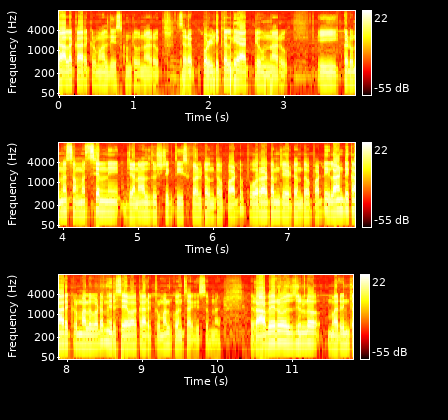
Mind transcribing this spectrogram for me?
చాలా కార్యక్రమాలు తీసుకుంటూ ఉన్నారు. సరే పొలిటికల్గా యాక్టివ్ ఉన్నారు. ఈ ఇక్కడ ఉన్న సమస్యల్ని జనాల దృష్టికి తీసుకెళ్ళడంతో పాటు పోరాటం చేయడంతో పాటు ఇలాంటి కార్యక్రమాలు కూడా మీరు సేవా కార్యక్రమాలు కొనసాగిస్తున్నారు. రాబోయే రోజుల్లో మరింత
